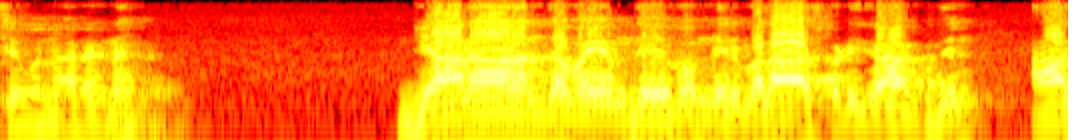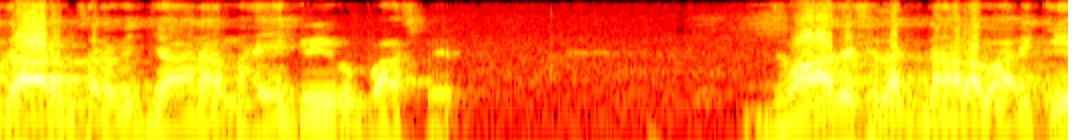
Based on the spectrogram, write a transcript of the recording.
శ్రీమన్నారాయణ జ్ఞానానందమయం దేవం నిర్మలా స్ఫటికాకృతిం ఆధారం సర్వజ్ఞానం హయగ్రీవు పాస్మే ద్వాదశ లగ్నాల వారికి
